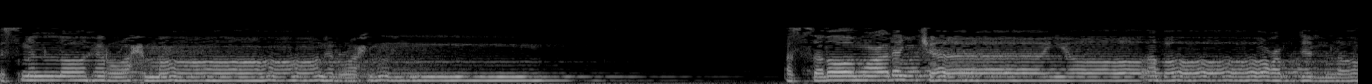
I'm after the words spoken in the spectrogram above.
بسم الله الرحمن الرحيم السلام عليك يا أبا عبد الله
